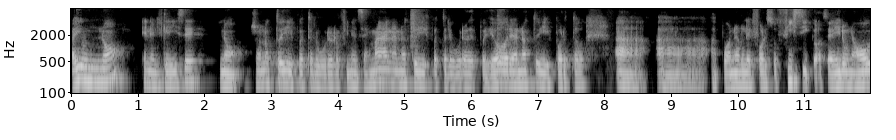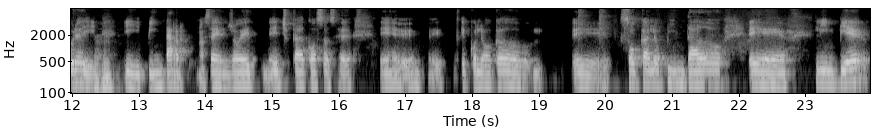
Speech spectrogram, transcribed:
Hay un no en el que dice, no, yo no estoy dispuesto a laburar los fines de semana, no estoy dispuesto a laburar después de hora, no estoy dispuesto a, ponerle esfuerzo físico, o sea, ir a una obra y, pintar, no sé, yo he, hecho cada cosa, o sea, eh, eh, he colocado eh, zócalos pintados, eh, limpié,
